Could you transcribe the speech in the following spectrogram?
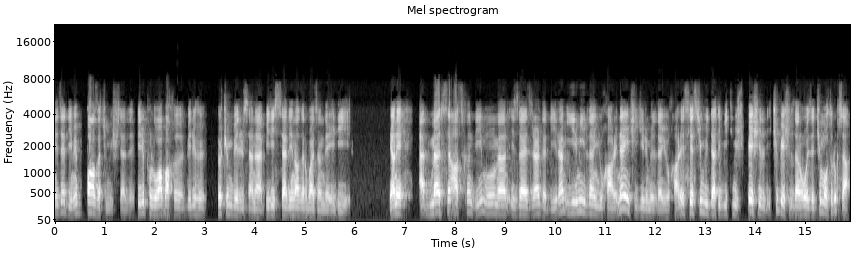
necə deyim, baza kimi işlədir. Biri puluğa baxır, biri hökm verir sənə, biri istədiyin Azərbaycanda edir. Yəni mən sizə açığın deyim, bunu mən izləyicilər də deyirəm, 20 ildən yuxarı, nəinki 20 ildən yuxarı, seçki müddəti bitmiş 5 il, 2-5 ildən o izə kim oturubsa,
